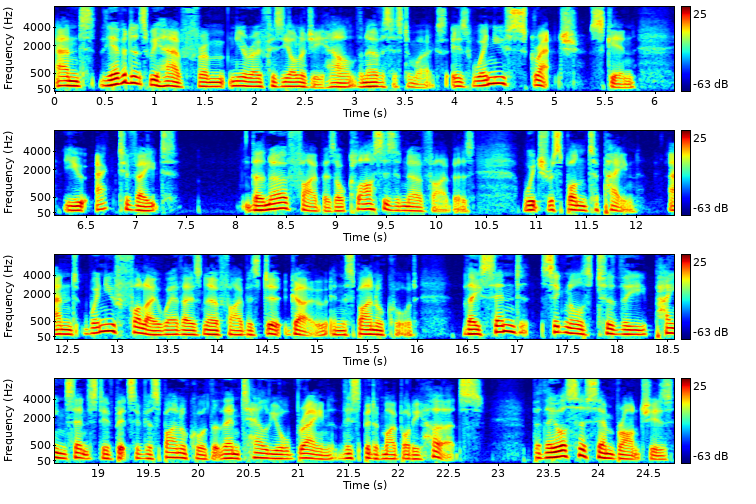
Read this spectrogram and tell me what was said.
And the evidence we have from neurophysiology, how the nervous system works, is when you scratch skin, you activate the nerve fibers or classes of nerve fibers which respond to pain. And when you follow where those nerve fibers do, go in the spinal cord, they send signals to the pain sensitive bits of your spinal cord that then tell your brain, this bit of my body hurts. But they also send branches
